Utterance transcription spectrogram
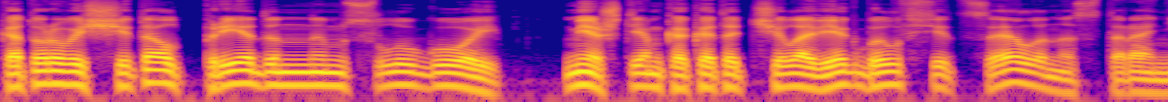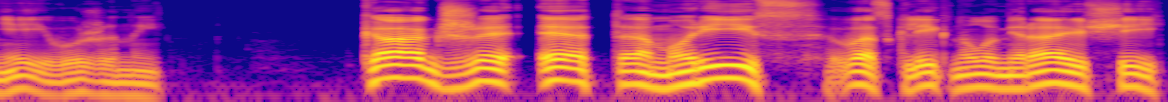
которого считал преданным слугой — меж тем, как этот человек был всецело на стороне его жены. «Как же это, Морис!» — воскликнул умирающий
